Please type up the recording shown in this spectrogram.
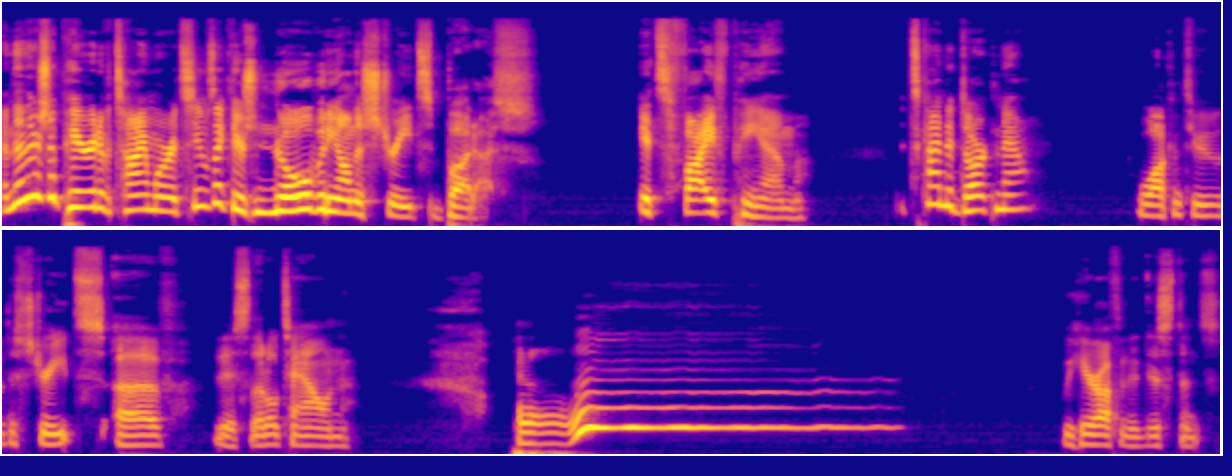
And then there's a period of time where it seems like there's nobody on the streets but us. It's 5 p.m. It's kind of dark now. Walking through the streets of this little town. We hear off in the distance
